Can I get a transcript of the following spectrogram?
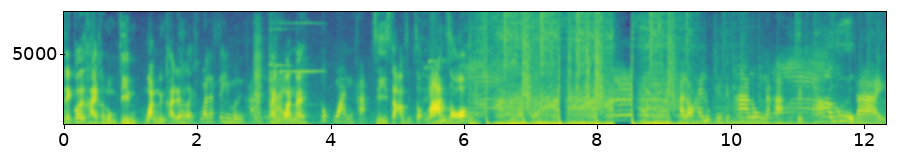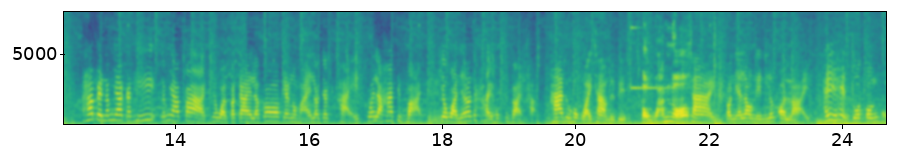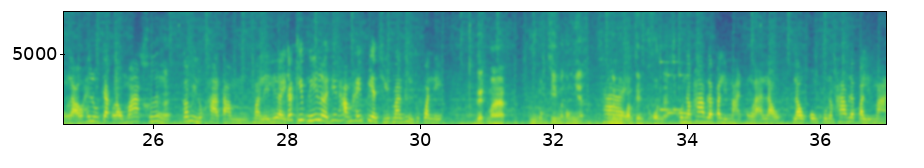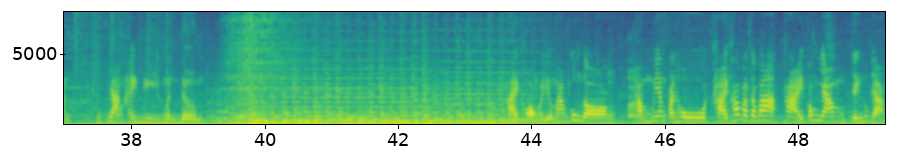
เจ๊ก้อยขายขนมจีนวันหนึ่งขายได้เท่าไหร่ วันละสี่หมื่นค่ะขายทุกวันไหม ทุกวันค่ะสี่สามสิบสองล้านสองค่ะเราให้ลูกชิ้น 15 ลูกนะคะสิบห้าลูก ใช่ ถ้าเป็นน้ำยากะทิ น้ำยาป่าเขียวหวานปลากายแล้วก็แกงหน่อไม้เราจะขายถ้วยละ 50 บาท อือฮึ เขียวหวานเนี่ยเราจะขาย 60 บาทค่ะ5ถึง600 ชามเลยพี่ ต่อวันเหรอ ใช่ ตอนนี้เราเน้นเรื่องออนไลน์ ให้เห็นตัวตนของเราให้รู้จักเรามากขึ้น อ่าฮะ ก็มีลูกค้าตามมาเรื่อยๆ ก็คลิปนี้เลยที่ทำให้เปลี่ยนชีวิตมาถึงทุกวันนี้ เด็ดมาก คือขนมจีนมันต้องเนี้ย ใช่ มัไม่มีความเข้มข้นอะ คุณภาพและปริมาณของร้านเรา เราคงคุณภาพและปริมาณทุกอย่างให้ดีเหมือนเดิมายของมาเยอะมากกุ้งดองอ่า ทำเมี่ยงปลาทูขายข้าวปลาสบะขายต้มยำเจ๊งทุกอย่าง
